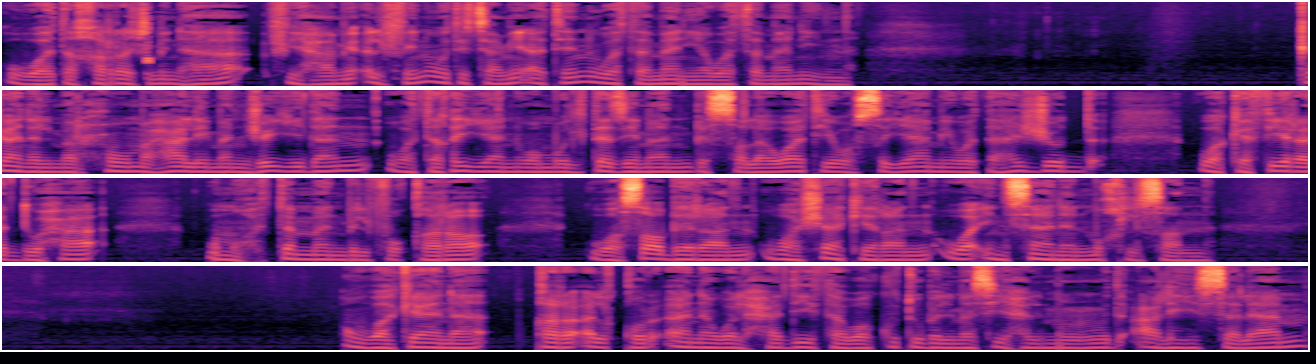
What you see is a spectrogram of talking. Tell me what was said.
وتخرج منها في عام 1988 كان المرحوم عالما جيدا وتقيا وملتزما بالصلوات والصيام والتهجد وكثير الدحاء ومهتما بالفقراء وصابرا وشاكرا وإنسانا مخلصا. وكان قرأ القرآن والحديث وكتب المسيح الموعود عليه السلام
